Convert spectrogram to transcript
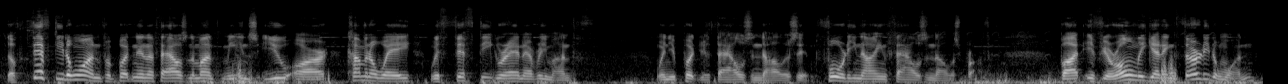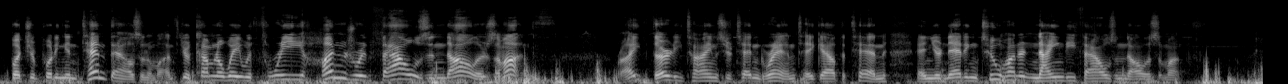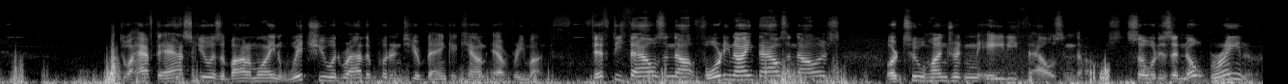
the 50 to 1 for putting in a thousand a month means you are coming away with 50 grand every month when you put your thousand dollars in. $49,000 profit. But if you're only getting 30 to 1, but you're putting in 10,000 a month, you're coming away with $300,000 a month. Right? 30 times your 10 grand, take out the 10, and you're netting $290,000 a month. Do I have to ask you as a bottom line which you would rather put into your bank account every month? $50,000, $49,000 or $280,000? So it is a no-brainer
